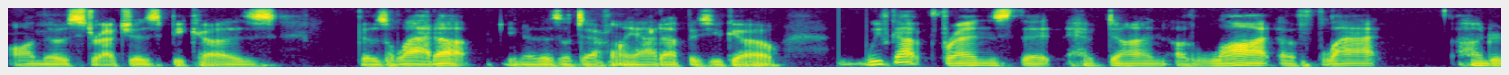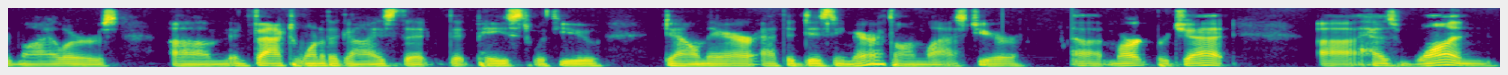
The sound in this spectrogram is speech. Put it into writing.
on those stretches because those will add up. You know, those will definitely add up as you go. We've got friends that have done a lot of flat 100 milers. Um, in fact, one of the guys that that paced with you down there at the Disney Marathon last year uh, Mark Burgett uh, has won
